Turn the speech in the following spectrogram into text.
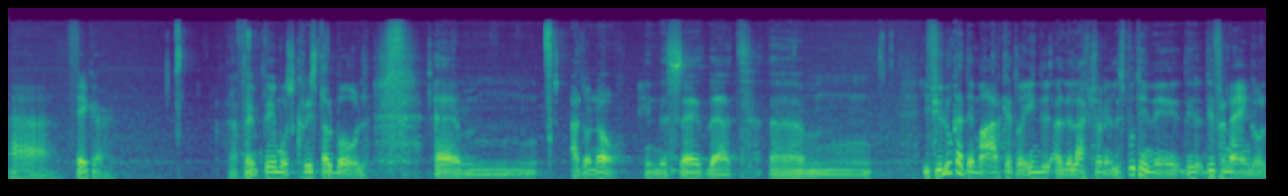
uh, figure? A famous crystal ball. Um, I don't know, in the sense that um, if you look at the market or in the, the luxury, let's put it in a different angle.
